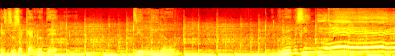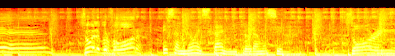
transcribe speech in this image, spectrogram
Esto es a cargo de The Little Groove is in the air. Súbele por favor. Esa no está en mi programación. Sorry,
